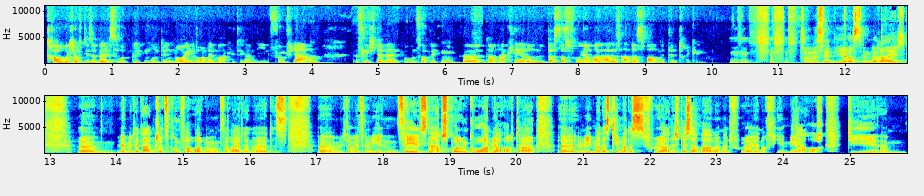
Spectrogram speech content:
traurig auf diese Welt zurückblicken und den neuen Online-Marketingern, die in fünf Jahren das Licht der Welt bei uns erblicken, äh, dann erklären, dass das früher mal alles anders war mit dem Tracking. Mhm. so ein bisschen wie aus dem Bereich ähm, ja mit der Datenschutzgrundverordnung und so weiter. Ne? Das, ähm, ich glaube jetzt irgendwie im Sales, ne, HubSpot und Co. haben ja auch da äh, irgendwie immer das Thema, dass früher alles besser war, weil man früher ja noch viel mehr auch die ähm,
